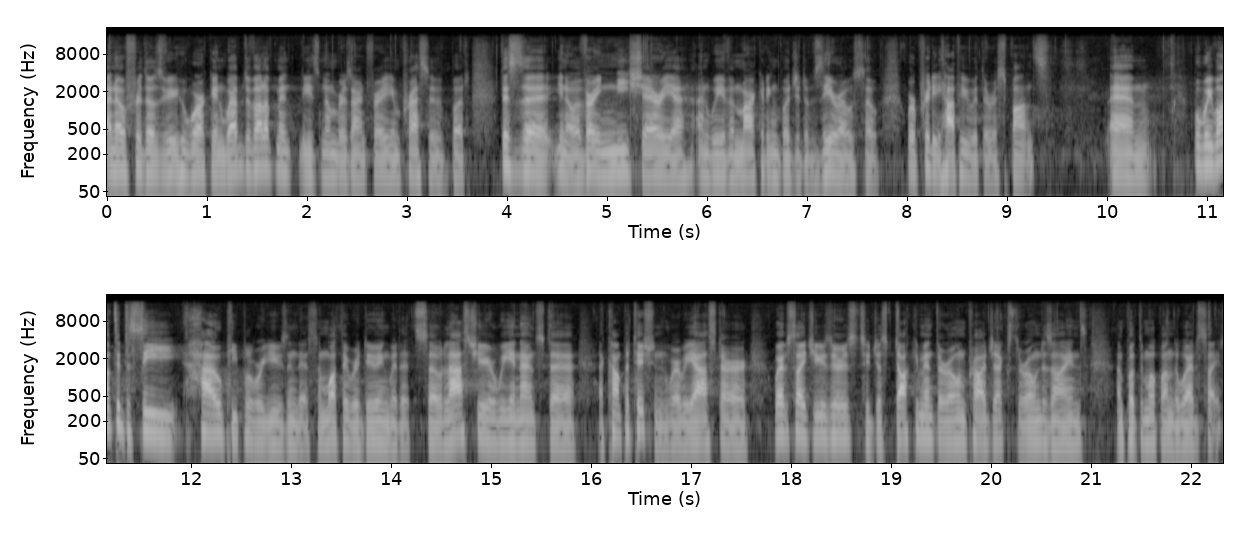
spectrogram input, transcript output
I know for those of you who work in web development, these numbers aren't very impressive, but this is a, you know, a very niche area, and we have a marketing budget of zero, so we're pretty happy with the response. Um, but we wanted to see how people were using this and what they were doing with it. So last year we announced a, a, competition where we asked our website users to just document their own projects, their own designs, and put them up on the website.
